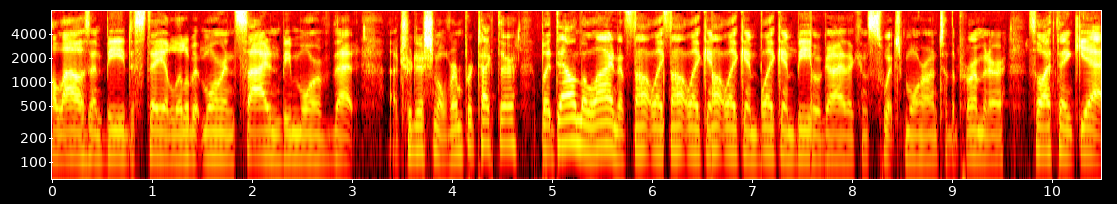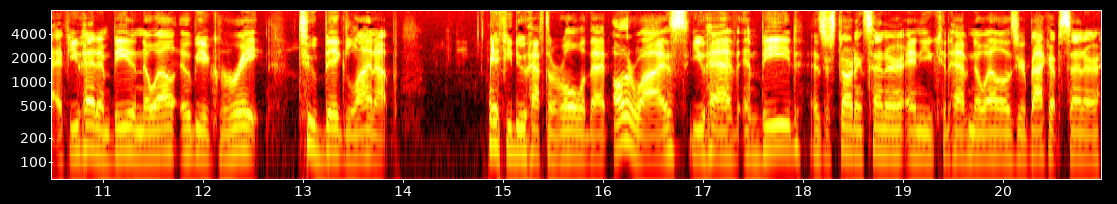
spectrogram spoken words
allows Embiid to stay a little bit more inside and be more of that uh, traditional rim protector. But down the line, it's not like it's not like not like like Embiid, a guy that can switch more onto the perimeter. So I think yeah, if you had Embiid and Noel, it would be a great two big lineup if you do have to roll with that. Otherwise, you have Embiid as your starting center, and you could have Noel as your backup center.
